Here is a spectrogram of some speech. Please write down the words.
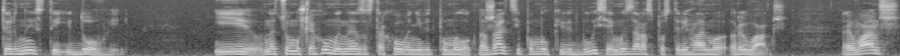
тернистий і довгий. І на цьому шляху ми не застраховані від помилок. На жаль, ці помилки відбулися, і ми зараз спостерігаємо реванш. Реванш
